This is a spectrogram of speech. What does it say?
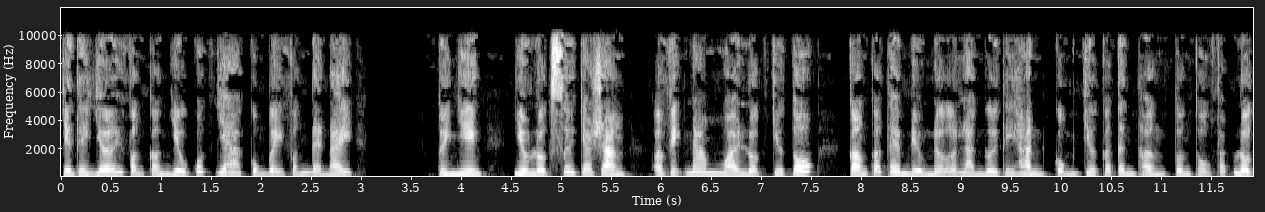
trên thế giới vẫn còn nhiều quốc gia cũng bị vấn đề này. Tuy nhiên, nhiều luật sư cho rằng ở Việt Nam ngoài luật chưa tốt, còn có thêm điều nữa là người thi hành cũng chưa có tinh thần tuân thủ pháp luật.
